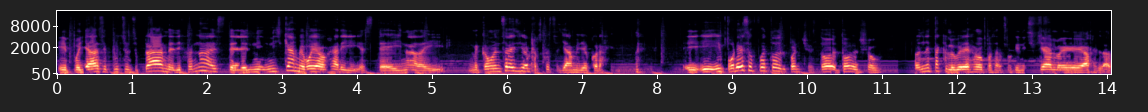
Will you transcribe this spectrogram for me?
Y pues ya se puso en su plan, me dijo, no, este, ni, ni siquiera me voy a bajar y, este, y nada, y me comenzó a decir otras cosas, ya me dio coraje. Y, y- y por eso fue todo el pancho, todo, todo el show. La neta que lo hubiera dejado pasar porque ni siquiera lo he arreglado.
